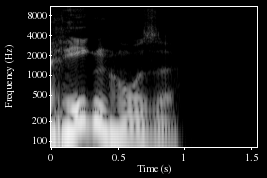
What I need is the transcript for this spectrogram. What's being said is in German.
Regenhose.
